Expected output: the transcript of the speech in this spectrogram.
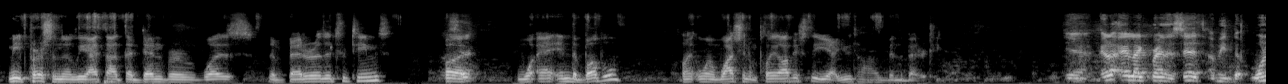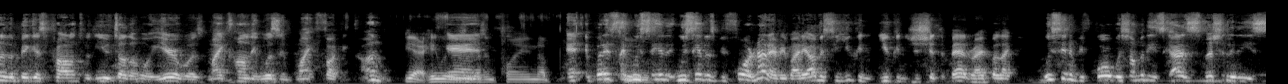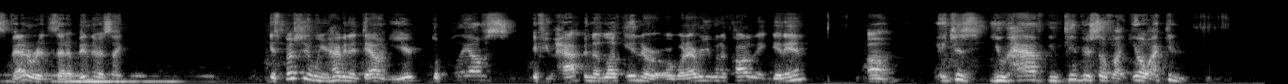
me personally. I thought that Denver was the better of the two teams, but in the bubble, when, watching them play, obviously, yeah, Utah has been the better team. Yeah, and, like Brandon said, I mean, the, one of the biggest problems with Utah the whole year was Mike Conley wasn't Mike fucking Conley. Yeah, he was he And- wasn't playing up. And, but it's like we say we say this before. Not everybody, obviously, you can you can just shit the bed, right? But like we've seen it before with some of these guys, especially these veterans that have been there. It's like, especially when you're having a down year, the playoffs. If you happen to luck in or, or whatever you want to call it and get in, um, it just you have you give yourself like, yo, I can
